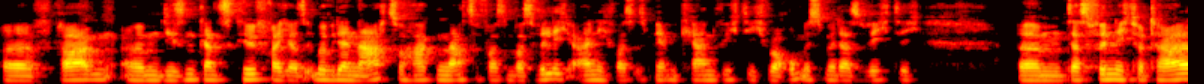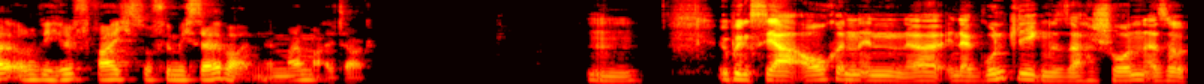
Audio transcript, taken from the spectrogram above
äh, Fragen, ähm, die sind ganz hilfreich. Also immer wieder nachzuhaken, nachzufassen, was will ich eigentlich, was ist mir im Kern wichtig, warum ist mir das wichtig. Ähm, das finde ich total irgendwie hilfreich, so für mich selber in, in meinem Alltag. Mhm. Übrigens ja auch in, in, äh, in der grundlegenden Sache schon. Also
